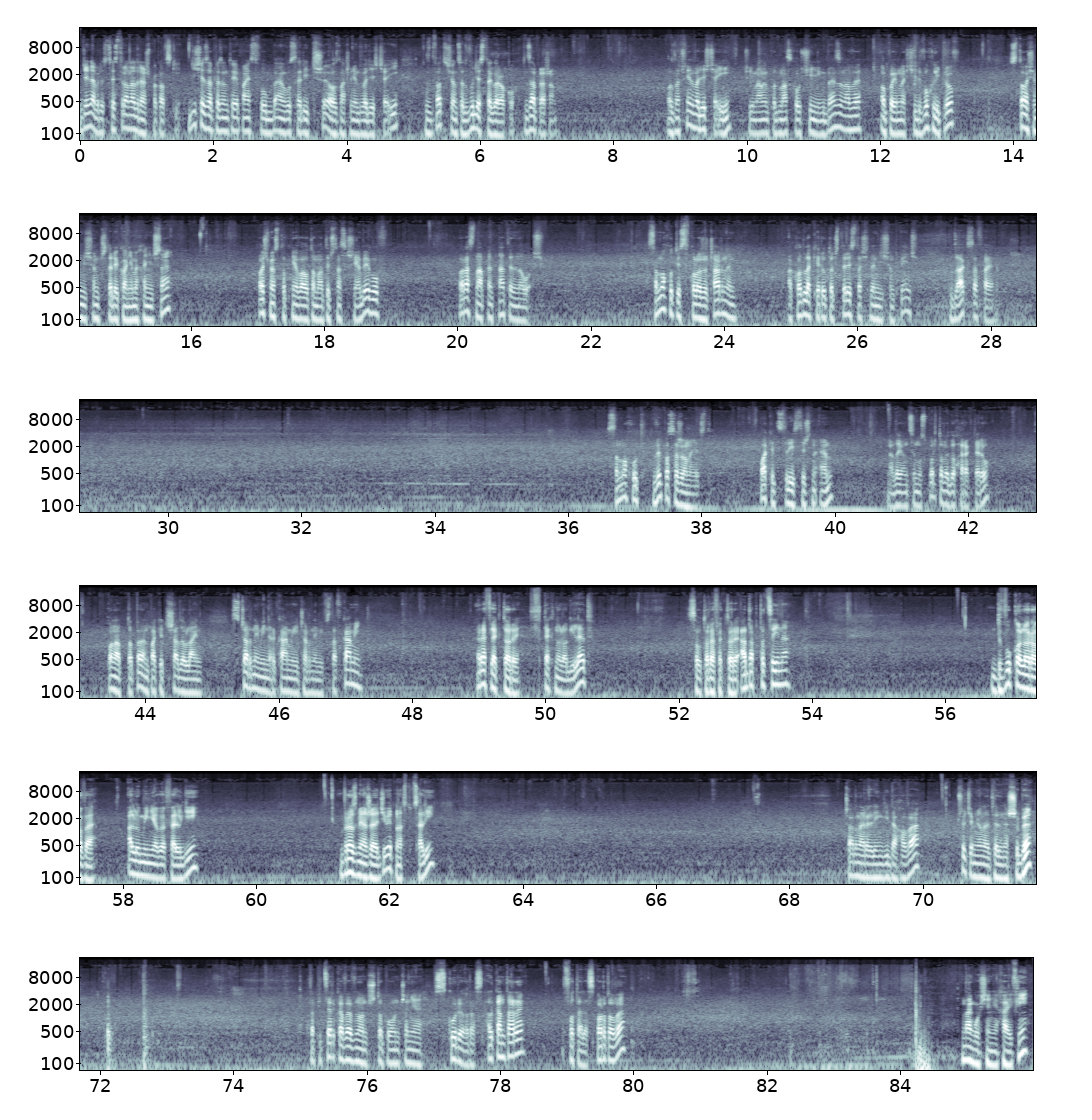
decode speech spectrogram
Dzień dobry, z tej strony Adrian Szpakowski. Dzisiaj zaprezentuję Państwu BMW serii 3 o oznaczeniu 20i z 2020 roku. Zapraszam. Oznaczenie 20i, czyli mamy pod maską silnik benzynowy o pojemności 2 litrów, 184 konie mechaniczne, 8-stopniowa automatyczna skrzynia biegów oraz napęd na tylną oś. Samochód jest w kolorze czarnym, a kod lakieru to 475 Black Sapphire. Samochód wyposażony jest w pakiet stylistyczny M, nadający mu sportowego charakteru. Ponadto pełen pakiet Shadowline z czarnymi nerkami i czarnymi wstawkami. Reflektory w technologii LED. Są to reflektory adaptacyjne. Dwukolorowe aluminiowe felgi w rozmiarze 19 cali. Czarne relingi dachowe, przyciemnione tylne szyby. Tapicerka wewnątrz to połączenie skóry oraz alcantary, fotele sportowe. Nagłośnienie hi-fi.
